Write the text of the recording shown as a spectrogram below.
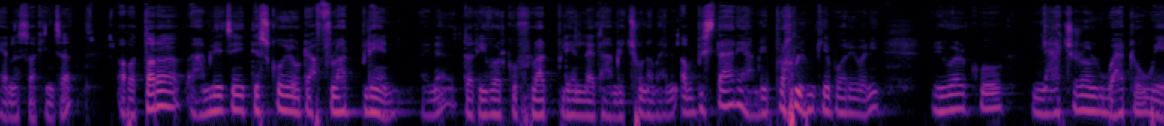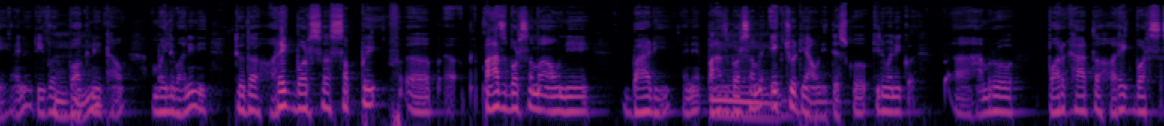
हेर्न सकिन्छ अब तर हामीले चाहिँ त्यसको एउटा फ्लड प्लेन होइन त रिभरको फ्लड प्लेनलाई त हामीले छुन भएन। अब बिस्तारै हामीले प्रब्लम के पऱ्यो भने रिभरको नेचुरल वाटर वे होइन रिभर बग्ने ठाउँ। मैले भने नि त्यो त हरेक वर्ष सबै पाँच वर्षमा आउने बाढी होइन पाँच वर्षमा एकचोटि आउने त्यसको। किनभने हाम्रो पर्खा त हरेक वर्ष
